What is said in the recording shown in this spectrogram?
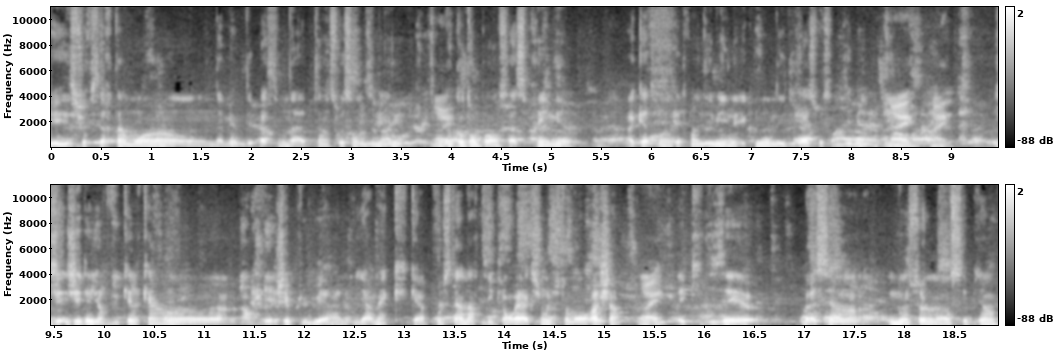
Et sur certains mois, on a même dépassé, on a atteint 70 000. Ouais. Donc quand on pense à Spring, à 80-90 000, et que nous on est déjà à 70 000, Ouais, ouais. j'ai d'ailleurs vu quelqu'un, euh, alors je- j'ai plus l'URL, il y a un mec qui a posté un article en réaction justement au rachat et qui disait euh, bah, c'est un, non seulement c'est bien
